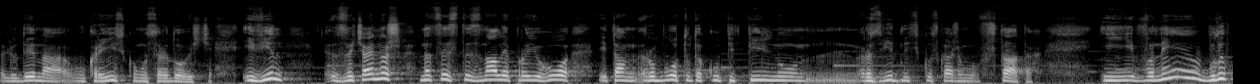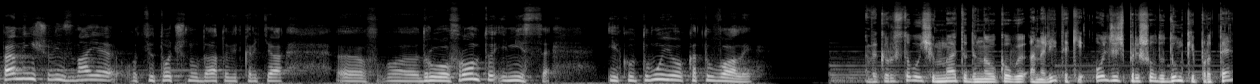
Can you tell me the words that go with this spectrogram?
людина в українському середовищі. І він, звичайно ж, нацисти знали про його і там роботу таку підпільну, розвідницьку, скажімо, в Штатах. І вони були впевнені, що він знає оцю точну дату відкриття е, е, Другого фронту і місце. І тому його катували. Використовуючи методи наукової аналітики, Ольжич прийшов до думки про те,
